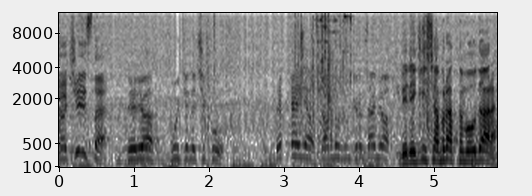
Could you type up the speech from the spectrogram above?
Все чисто? Вперед! Будьте начеку! Дэниел, нам нужен гранатомет! Берегись обратного удара.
